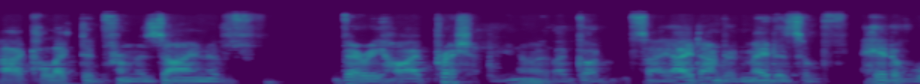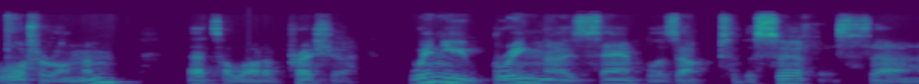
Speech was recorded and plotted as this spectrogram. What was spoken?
are collected from a zone of very high pressure. You know, they've got, say, 800 metres of head of water on them. That's a lot of pressure when you bring those samplers up to the surface, uh,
